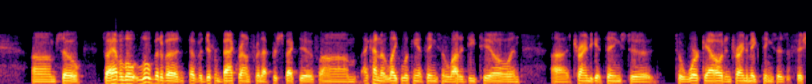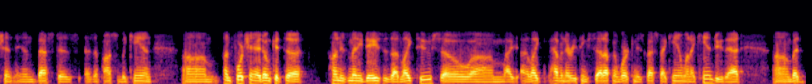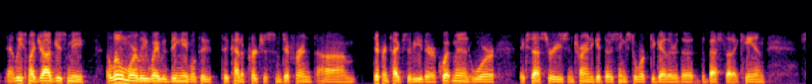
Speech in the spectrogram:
Um, so so I have a little, little bit of a of a different background from that perspective. Um, I kind of like looking at things in a lot of detail and uh, trying to get things to to work out and trying to make things as efficient and best as as I possibly can. Um, unfortunately, I don't get to hunt as many days as I'd like to, so um, I, I like having everything set up and working as best I can when I can do that. Um, but at least my job gives me a little more leeway with being able to to kind of purchase some different um, different types of either equipment or accessories and trying to get those things to work together the the best that I can.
